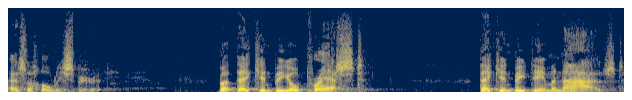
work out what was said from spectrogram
as the Holy Spirit. But they can be oppressed, they can be demonized.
